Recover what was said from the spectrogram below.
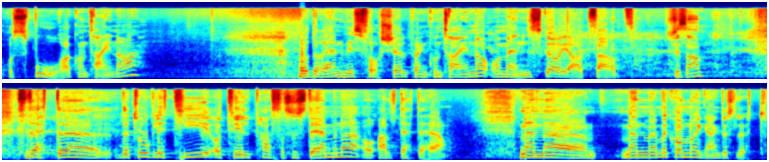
å spore konteinere. Og det er en viss forskjell på en konteiner og mennesker i atferd. Ikke sant? Så dette, det tok litt tid å tilpasse systemene og alt dette her. Men, uh, men vi kom nå i gang til slutt.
